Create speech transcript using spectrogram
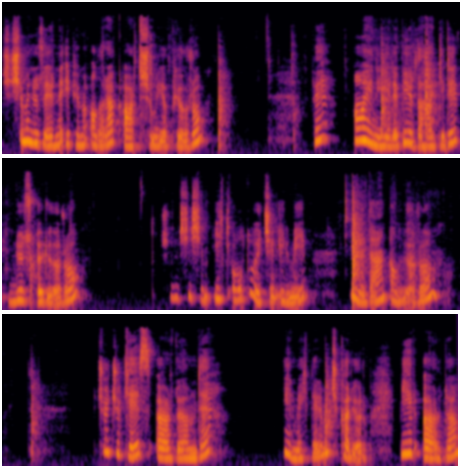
Şişimin üzerine ipimi alarak artışımı yapıyorum. Ve aynı yere bir daha girip düz örüyorum. Şöyle şişim ilk olduğu için ilmeğim yeniden alıyorum. Üçüncü kez ördüğümde ilmeklerimi çıkarıyorum. Bir ördüm,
